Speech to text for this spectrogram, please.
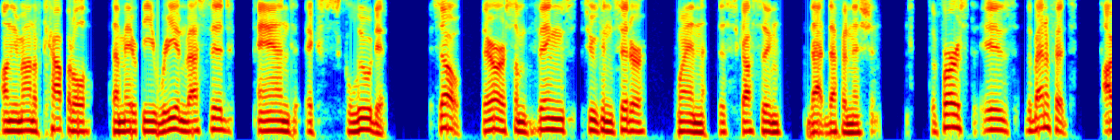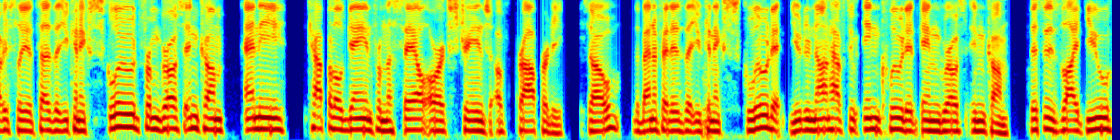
on the amount of capital that may be reinvested and excluded. So there are some things to consider when discussing that definition. The first is the benefits. Obviously, it says that you can exclude from gross income any capital gain from the sale or exchange of property. So the benefit is that you can exclude it. You do not have to include it in gross income. This is like you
